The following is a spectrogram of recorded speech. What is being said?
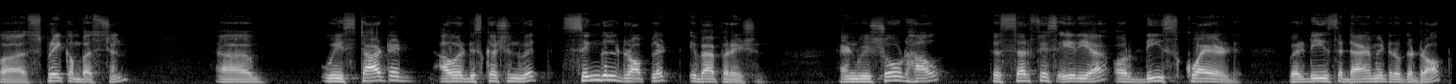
uh, spray combustion. Uh, we started our discussion with single droplet evaporation and we showed how the surface area or d squared where d is the diameter of the drop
